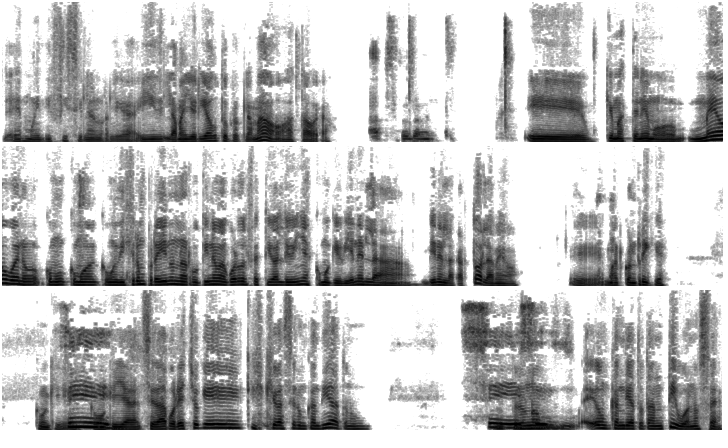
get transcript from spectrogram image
Es muy difícil en realidad. Y la mayoría autoproclamados hasta ahora. Absolutamente. Eh, ¿Qué más tenemos? Meo, bueno, como, como, como dijeron por ahí en una rutina, me acuerdo del Festival de Viñas, como que viene en la, viene en la cartola, Meo. Eh, Marco Enrique. Como que, Sí. como que ya se da por hecho que, que, que va a ser un candidato, ¿no? Sí, Pero no, sí, es un candidato tan antiguo, no sé.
